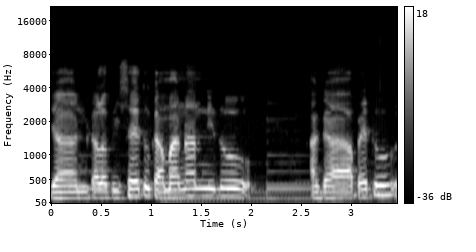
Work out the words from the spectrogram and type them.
dan kalau bisa itu keamanan itu agak apa itu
